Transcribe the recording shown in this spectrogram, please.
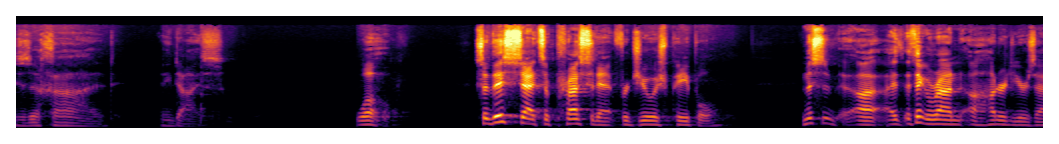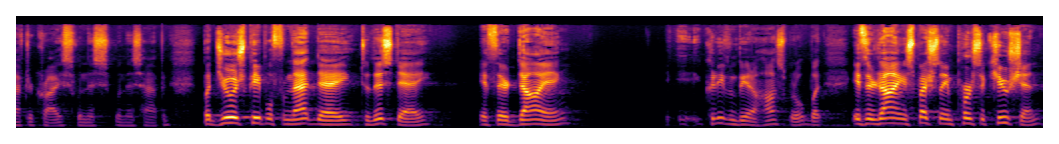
He says Echad, and he dies. Whoa. So this sets a precedent for Jewish people. And this is, uh, I think, around 100 years after Christ when this, when this happened. But Jewish people from that day to this day, if they're dying, it could even be in a hospital, but if they're dying, especially in persecution,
